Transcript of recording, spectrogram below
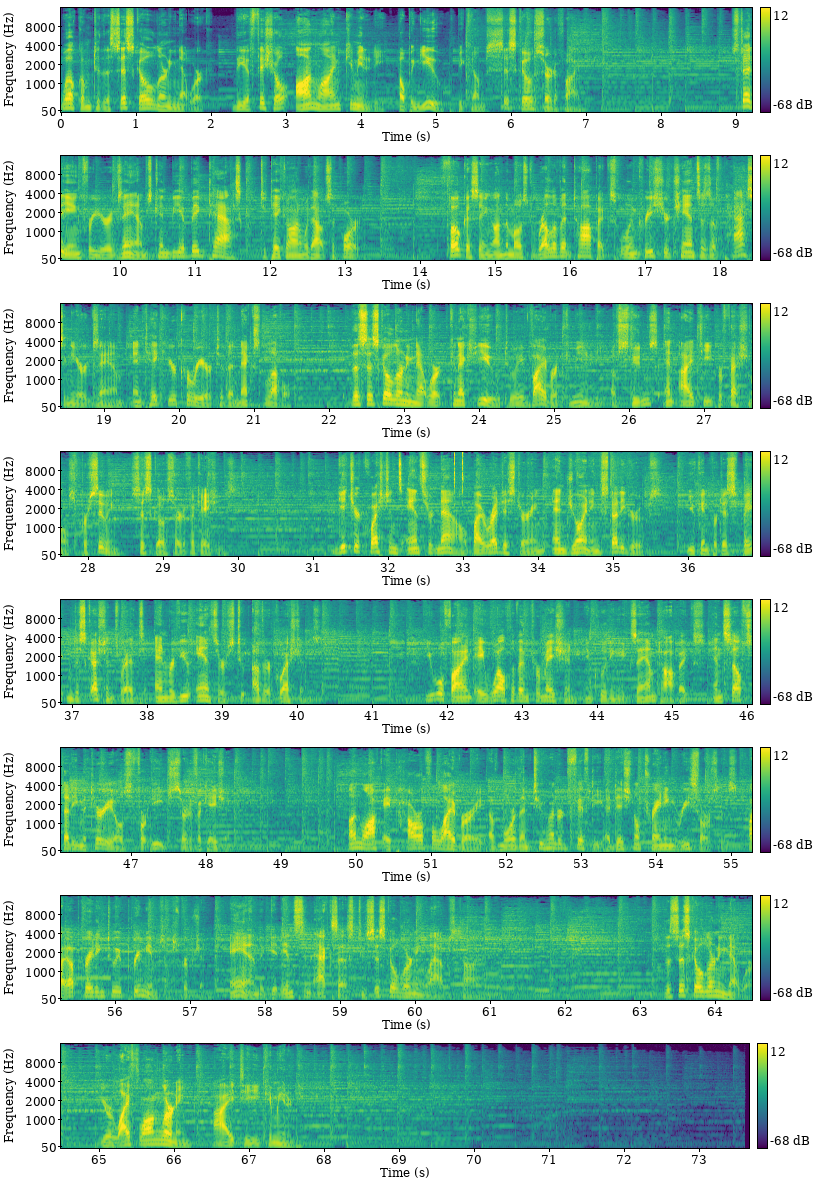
Welcome to the Cisco Learning Network, the official online community helping you become Cisco certified. Studying for your exams can be a big task to take on without support. Focusing on the most relevant topics will increase your chances of passing your exam and take your career to the next level. The Cisco Learning Network connects you to a vibrant community of students and IT professionals pursuing Cisco certifications. Get your questions answered now by registering and joining study groups. You can participate in discussion threads and review answers to other questions. You will find a wealth of information, including exam topics and self study materials for each certification. Unlock a powerful library of more than 250 additional training resources by upgrading to a premium subscription and get instant access to Cisco Learning Labs time. The Cisco Learning Network, your lifelong learning IT community.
